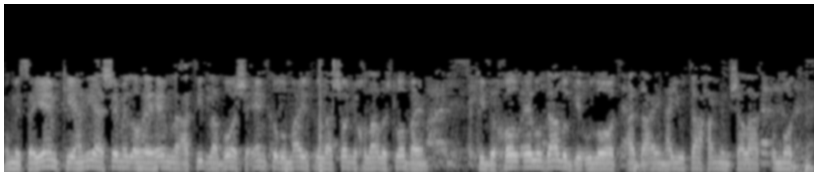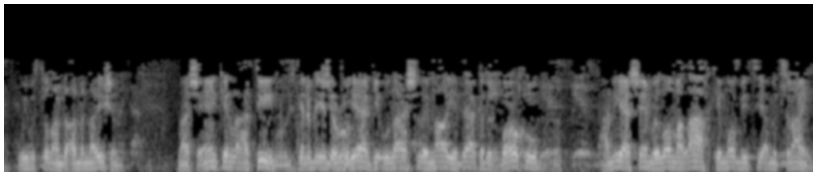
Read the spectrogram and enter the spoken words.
ומסיים כי אני השם אלוהיהם לעתיד לבוא שאין כל אומה ולשון יכולה לשלוט בהם כי בכל אלו דלו גאולות עדיין היו תחת ממשלת אומות we were still under other nation מה שאין כן לעתיד Well, it's going to be in the rule. שתהיה הגאולה שלמה על ידי הקדוש ברוך הוא אני השם ולא מלאך כמו ביציאת מצרים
